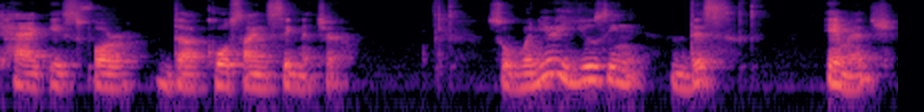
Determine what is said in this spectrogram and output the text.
tag is for the cosign signature. So when you're using this image,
